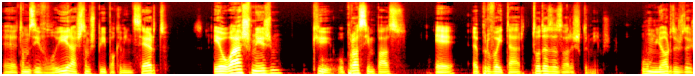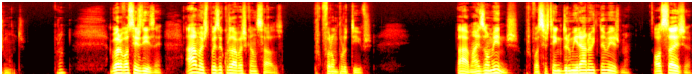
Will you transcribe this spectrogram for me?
Uh, estamos a evoluir. Acho que estamos para ir para o caminho certo. Eu acho mesmo que o próximo passo é aproveitar todas as horas que dormimos. O melhor dos dois mundos. Pronto. Agora vocês dizem: Ah, mas depois acordavas cansado porque foram produtivos. Pá, mais ou menos, porque vocês têm que dormir à noite na mesma. Ou seja,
